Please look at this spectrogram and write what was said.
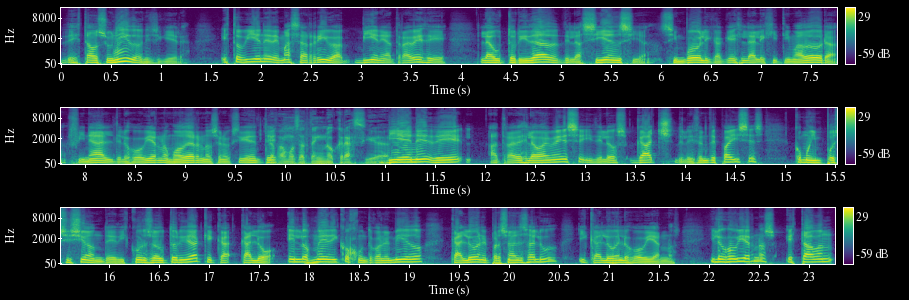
de Estados Unidos ni siquiera. Esto viene de más arriba, viene a través de la autoridad de la ciencia simbólica, que es la legitimadora final de los gobiernos modernos en Occidente, La famosa tecnocracia. viene de a través de la OMS y de los GACH de los diferentes países como imposición de discurso de autoridad que ca- caló en los médicos junto con el miedo, caló en el personal de salud y caló en los gobiernos. Y los gobiernos estaban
